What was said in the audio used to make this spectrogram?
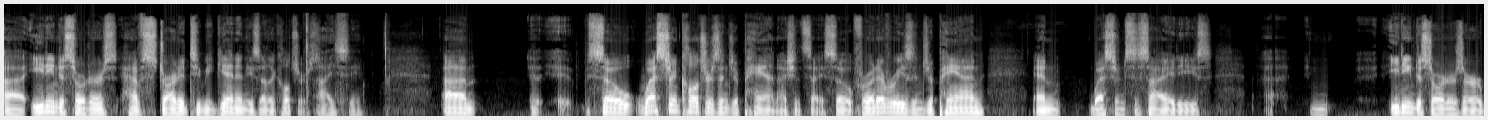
Uh, eating disorders have started to begin in these other cultures. I see. so, Western cultures in Japan, I should say. So, for whatever reason, Japan and Western societies, uh, eating disorders are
